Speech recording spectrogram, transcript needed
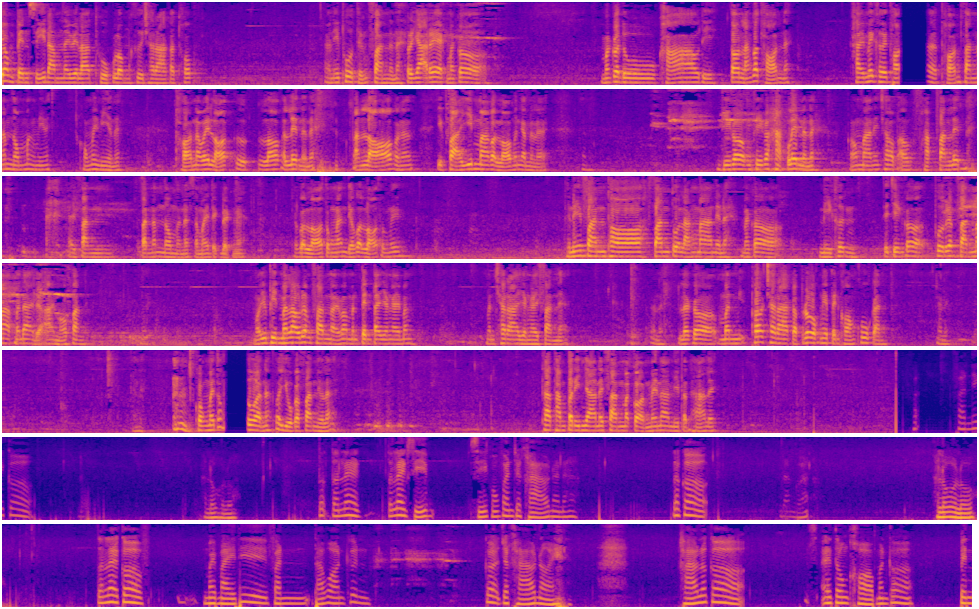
ย่อมเป็นสีดำในเวลาถูกลมคือชรากระทบ อันนี้พูดถึงฟันนะนะระยะแรกมันก็ มันก็ดูขาวดี ตอนหลังก็ถอนนะ ใครไม่เคยถอนอถอนฟันน้ำนมบ้างมีไหมคงไม่มีนะถอนเอาไว้ล้อล้อกันเล่นนะนะฟันหลอเหมือนกันอีกฝ่ายยิ้มมาก็หลอเหมือนกันนั่นแหละ ทีก็บางทีก็หักเล่นนะนะของมานี่ชอบเอาหักฟันเล่นไอ้ฟันฟันน้ำนมอะนะสมัยเด็กๆนะแล้วก็หลอตรงนั้น เดี๋ยวก็หลอตรงนี้ ทีนี้ฟันพอฟันตัวหลังมาเนี่ยนะมันก็มีขึ้น แต่จริงก็พูดเรื่องฟันมากไม่ได้เดี๋ยวอายหมอฟัน หมอยุพินมาเล่าเรื่องฟันหน่อยว่ามันเป็นไปยังไงบ้าง มันชรายังไงฟันเนี่ย นะแล้วก็มันเพราะชรากับโรคเนี่ยเป็นของคู่กันนะคงไม่ต้องตัวนะเพราะอยู่กับฟันอยู่แล้ว ถ้าทำปริญญาในฟันมาก่อนไม่น่ามีปัญหาเลย ฟันนี่ก็ฮัลโหลฮัลโหลตตอนแรกตอนแรกสีสีของฟันจะขาวนะนะ แล้วก็ดังกว่าฮัลโหลฮัลโหลตอนแรกก็ใหม่ ๆ ที่ฟันถาวรขึ้น ก็จะขาวหน่อย ขาวแล้วก็ ไอ้ตรงขอบมันก็เป็น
